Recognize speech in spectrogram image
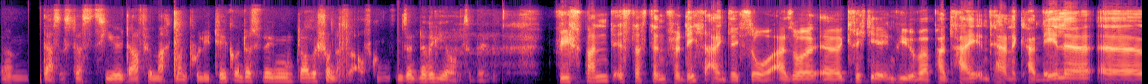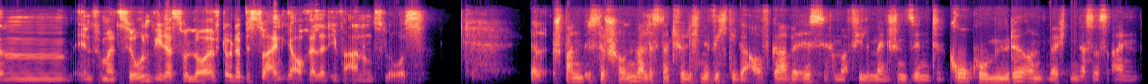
ähm, das ist das Ziel, dafür macht man Politik und deswegen glaube ich schon, dass wir aufgerufen sind, eine Regierung zu bilden. Wie spannend ist das denn für dich eigentlich so? Also äh, kriegt ihr irgendwie über parteiinterne Kanäle ähm, Informationen, wie das so läuft, oder bist du eigentlich auch relativ ahnungslos? Spannend ist es schon, weil es natürlich eine wichtige Aufgabe ist. Viele Menschen sind GroKo-müde und möchten, dass es einen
